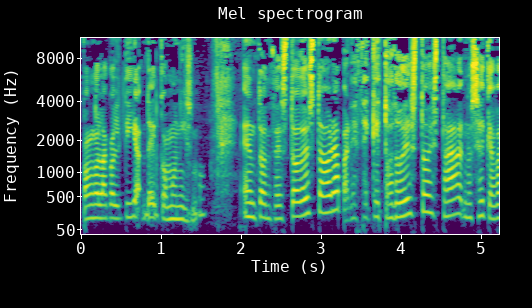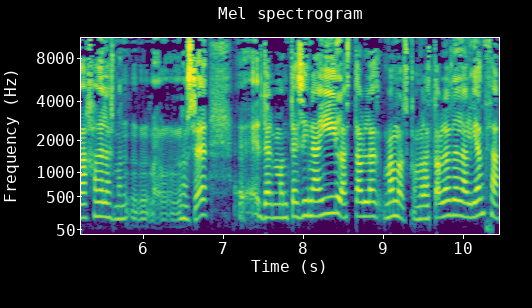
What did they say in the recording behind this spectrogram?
pongo la coletilla del comunismo. Entonces, todo esto ahora parece que todo esto está, no sé, que abajo de las, no sé, eh, del monte Sinaí, las tablas, vamos, como las tablas de la alianza.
